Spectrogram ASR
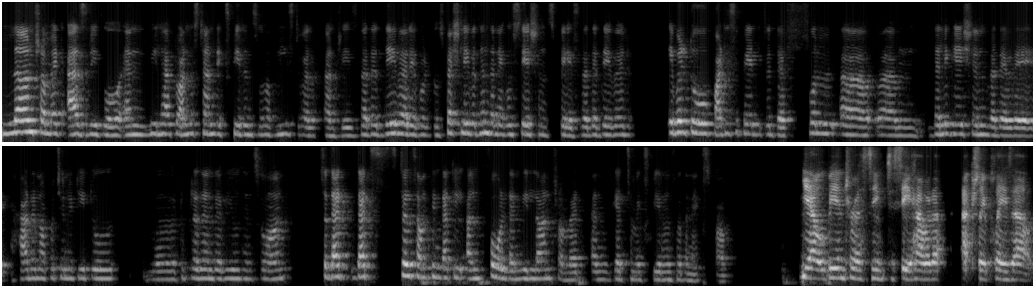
learn from it as we go and we'll have to understand the experiences of least developed countries whether they were able to especially within the negotiation space whether they were able to participate with their full uh, um, delegation whether they had an opportunity to uh, to present their views and so on so that that's still something that will unfold and we learn from it and get some experience for the next COP. Yeah, it'll be interesting to see how it actually plays out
